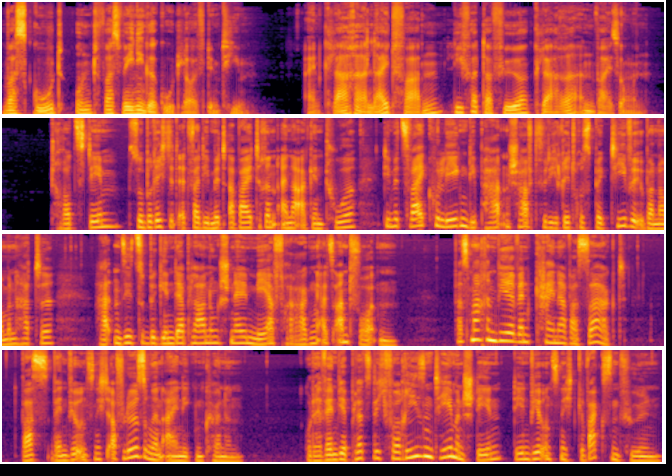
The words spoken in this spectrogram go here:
was gut und was weniger gut läuft im Team. Ein klarer Leitfaden liefert dafür klare Anweisungen. Trotzdem, so berichtet etwa die Mitarbeiterin einer Agentur, die mit zwei Kollegen die Patenschaft für die Retrospektive übernommen hatte, hatten sie zu Beginn der Planung schnell mehr Fragen als Antworten. Was machen wir, wenn keiner was sagt? Was, wenn wir uns nicht auf Lösungen einigen können? Oder wenn wir plötzlich vor Riesenthemen stehen, denen wir uns nicht gewachsen fühlen?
